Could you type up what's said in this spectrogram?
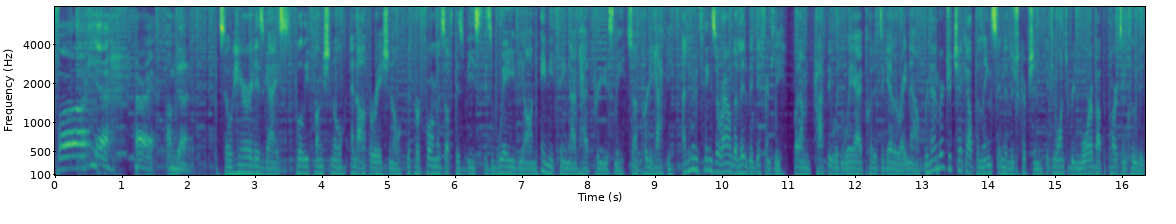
Fuck yeah. Alright, I'm done. So here it is guys, fully functional and operational. The performance of this beast is way beyond anything I've had previously, so I'm pretty happy. I'd move things around a little bit differently, but I'm happy with the way I put it together right now. Remember to check out the links in the description if you want to read more about the parts included.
